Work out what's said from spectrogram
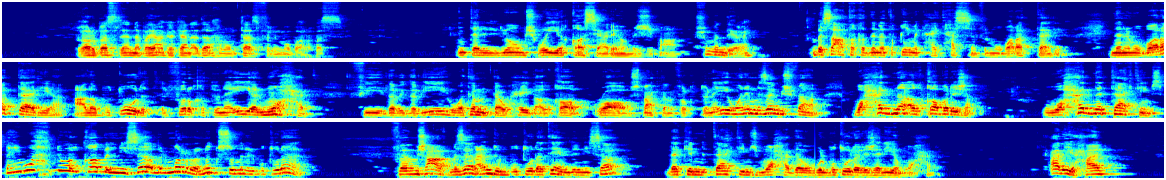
غير بس لأن بيانكا كان أدائها ممتاز في المباراة بس. أنت اليوم شوية قاسي عليهم الجماعة. شو بندير؟ بس أعتقد إن تقييمك حيتحسن في المباراة التالية. لأن المباراة التالية على بطولة الفرق الثنائية الموحد في WWE تم توحيد ألقاب Raw و SmackDown الفرق الثنائية وأنا مازال مش فاهم. وحدنا ألقاب الرجال وحدنا ال tag teams باين وحدوا ألقاب النساء بالمرة نقصوا من البطولات. فمش عارف ما زال عندهم بطولتين للنساء لكن ال tag teams موحدة والبطولة الرجاليه موحدة. على أي حال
